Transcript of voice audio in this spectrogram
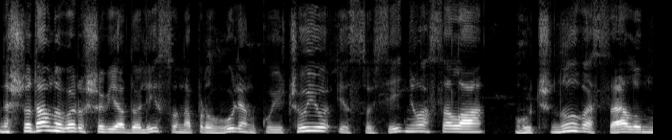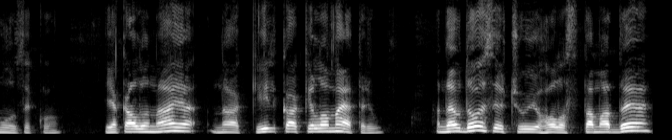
Нещодавно вирушив я до лісу на прогулянку і чую із сусіднього села гучну веселу музику, яка лунає на кілька кілометрів. Невдовзі чую голос тамаде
